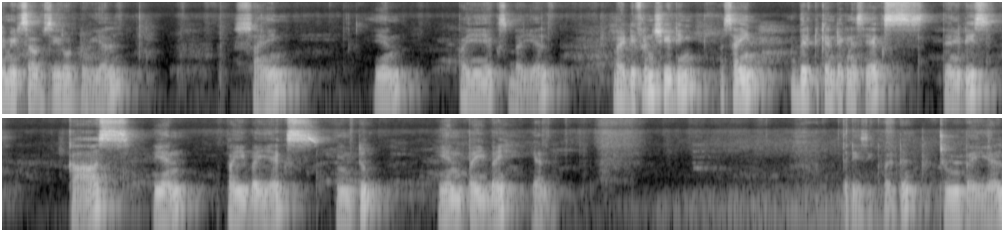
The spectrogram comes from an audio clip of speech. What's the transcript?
limits of 0 to L sin n pi x by L by differentiating sin that can taken as x then it is cos n pi by x into n pi by L. That is equal to 2 by L.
